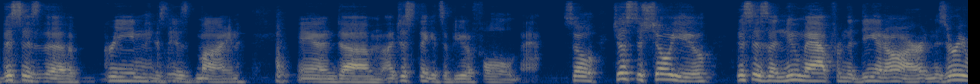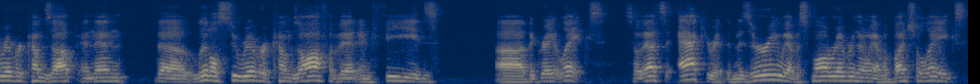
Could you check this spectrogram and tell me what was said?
this is the green is, is mine. And um, I just think it's a beautiful map. So just to show you, this is a new map from the DNR. Missouri River comes up and then the Little Sioux River comes off of it and feeds uh, the Great Lakes. So that's accurate. The Missouri, we have a small river, then we have a bunch of lakes.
